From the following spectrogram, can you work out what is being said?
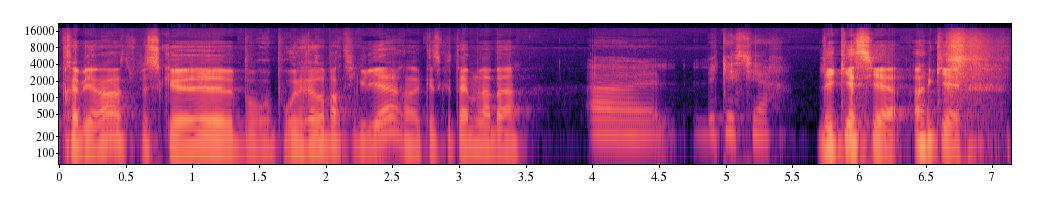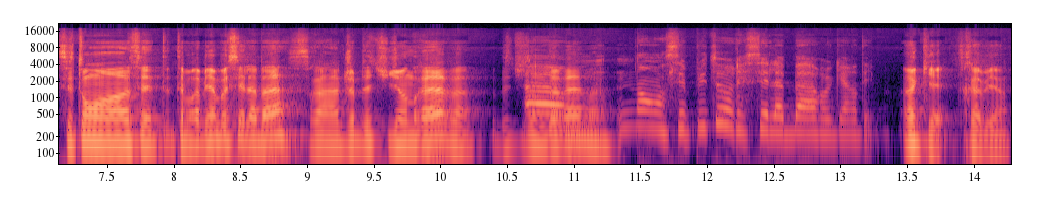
très bien. Parce que pour, pour une raison particulière, qu'est-ce que tu aimes là-bas? Euh, les caissières. Les caissières, ok. C'est ton, c'est- t'aimerais bien bosser là-bas? Ce sera un job d'étudiant de rêve? D'étudiante de Euh, rêve? non, c'est plutôt rester là-bas à regarder. Ok, très bien.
